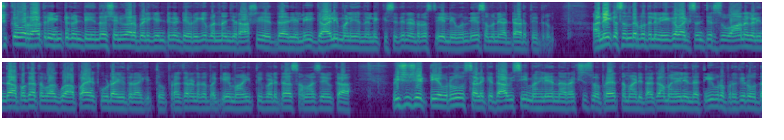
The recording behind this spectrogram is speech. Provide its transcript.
ಶುಕ್ರವಾರ ರಾತ್ರಿ ಎಂಟು ಗಂಟೆಯಿಂದ ಶನಿವಾರ ಬೆಳಗ್ಗೆ ಎಂಟು ಗಂಟೆಯವರೆಗೆ ಬನ್ನಂಜೆ ರಾಷ್ಟ್ರೀಯ ಹೆದ್ದಾರಿಯಲ್ಲಿ ಗಾಳಿ ಮಳೆಯನ್ನು ಲೆಕ್ಕಿಸದೆ ನಡುರಸ್ತೆಯಲ್ಲಿ ಒಂದೇ ಸಮನೆ ಅಡ್ಡಾಡುತ್ತಿದ್ದರು ಅನೇಕ ಸಂದರ್ಭದಲ್ಲಿ ವೇಗವಾಗಿ ಸಂಚರಿಸುವ ವಾಹನಗಳಿಂದ ಅಪಘಾತವಾಗುವ ಅಪಾಯ ಕೂಡ ಎದುರಾಗಿತ್ತು. ಪ್ರಕರಣದ ಬಗ್ಗೆ ಮಾಹಿತಿ ಪಡೆದ ಸಮಾಜಸೇವಕ ವಿಶುಶೆಟ್ಟಿಯವರು ಸ್ಥಳಕ್ಕೆ ಧಾವಿಸಿ ಮಹಿಳೆಯನ್ನು ರಕ್ಷಿಸುವ ಪ್ರಯತ್ನ ಮಾಡಿದಾಗ ಮಹಿಳೆಯಿಂದ ತೀವ್ರ ಪ್ರತಿರೋಧ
